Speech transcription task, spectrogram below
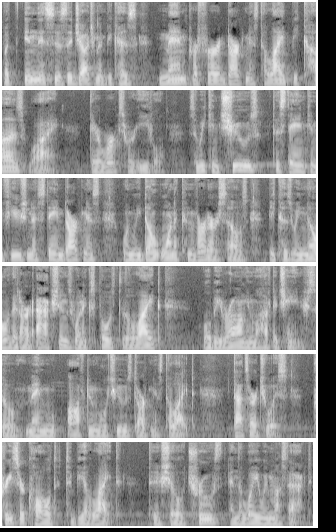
but in this is the judgment because men preferred darkness to light because why? Their works were evil. So we can choose to stay in confusion, to stay in darkness when we don't want to convert ourselves because we know that our actions, when exposed to the light, will be wrong and will have to change. So men often will choose darkness to light. That's our choice. Priests are called to be a light, to show truth and the way we must act.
